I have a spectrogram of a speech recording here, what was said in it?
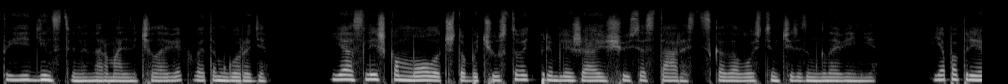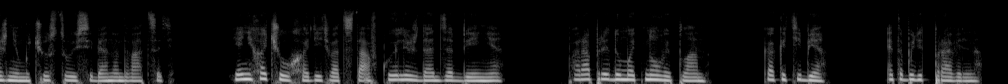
Ты единственный нормальный человек в этом городе». «Я слишком молод, чтобы чувствовать приближающуюся старость», — сказал Остин через мгновение. «Я по-прежнему чувствую себя на двадцать. Я не хочу уходить в отставку или ждать забвения. Пора придумать новый план. Как и тебе. Это будет правильно.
